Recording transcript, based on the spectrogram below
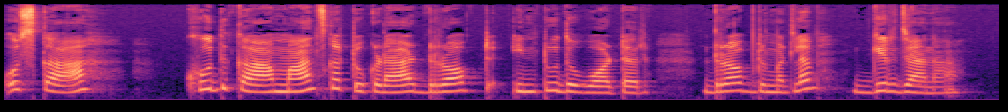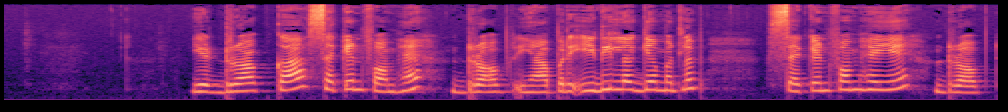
उसका खुद का मांस का टुकड़ा dropped into the water dropped मतलब गिर जाना। ये ड्रॉप का सेकेंड फॉर्म है ड्रॉप्ड यहाँ पर ईडी लग गया मतलब सेकेंड फॉर्म है ये ड्रॉप्ड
